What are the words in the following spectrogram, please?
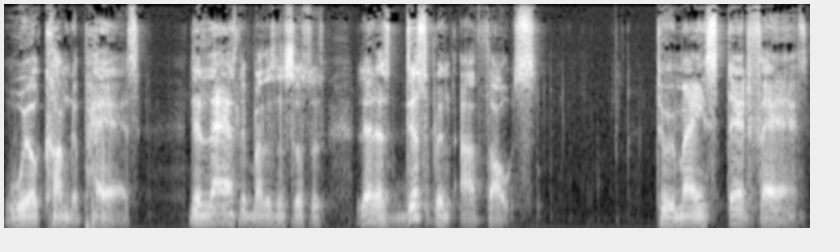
will come to pass. Then, lastly, brothers and sisters, let us discipline our thoughts to remain steadfast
